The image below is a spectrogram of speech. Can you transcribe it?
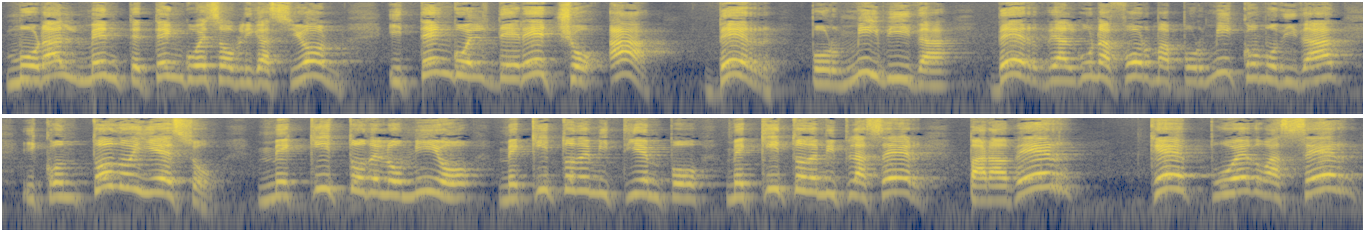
moralmente tengo esa obligación y tengo el derecho a ver por mi vida, ver de alguna forma por mi comodidad y con todo y eso me quito de lo mío, me quito de mi tiempo, me quito de mi placer para ver qué puedo hacer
